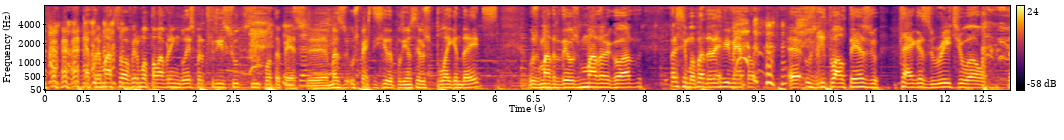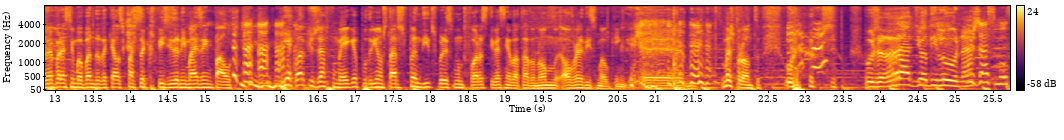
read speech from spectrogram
é tramado só haver uma palavra em inglês para definir chutes e pontapés. Eh, mas os pesticida podiam ser os Plague and AIDS, os Madre Deus Mother God, parece uma banda de heavy metal, Eh, os Ritual Tejo, Tagas Ritual, também parece uma banda daquelas que faz sacrifícios de animais em palco. e é claro que os Jafomega poderiam estar expandidos por esse mundo fora se tivessem adotado o nome Already Smoking. Eh, mas pronto, os, os Radio di Luna Eu já smoke.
